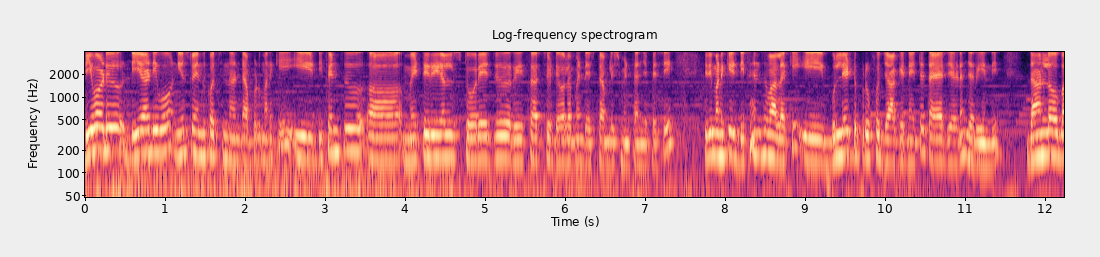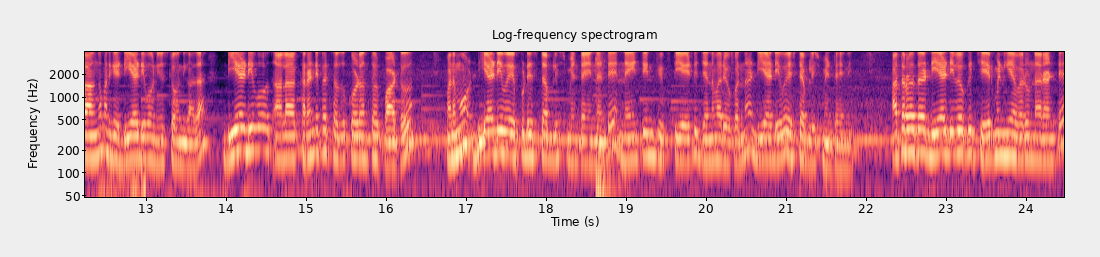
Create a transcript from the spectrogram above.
డిఆర్డి డిఆర్డిఓ న్యూస్లో ఎందుకు వచ్చిందంటే అప్పుడు మనకి ఈ defence material storage research development establishment అని చెప్పేసి ఇది మనకి డిఫెన్స్ వాళ్ళకి ఈ బుల్లెట్ ప్రూఫ్ జాకెట్ని అయితే తయారు చేయడం జరిగింది. దానిలో భాగంగా మనకి డిఆర్డిఓ న్యూస్లో ఉంది కదా. డిఆర్డిఓ అలా కరెంట్ అఫేర్స్ చదువుకోవడంతో పాటు మనము డిఆర్డిఓ ఎప్పుడు ఎస్టాబ్లిష్మెంట్ అయిందంటే నైన్టీన్ ఫిఫ్టీ ఎయిట్ జనవరి ఒకటిన డిఆర్డిఓ ఎస్టాబ్లిష్మెంట్ అయింది. ఆ తర్వాత డిఆర్డిఓకి చైర్మన్గా ఎవరు ఉన్నారంటే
